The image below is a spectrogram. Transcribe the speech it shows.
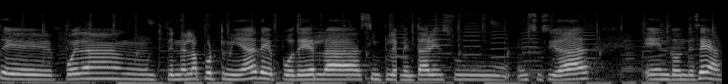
eh, puedan tener la oportunidad de poderlas implementar en su, en su ciudad en donde sea,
